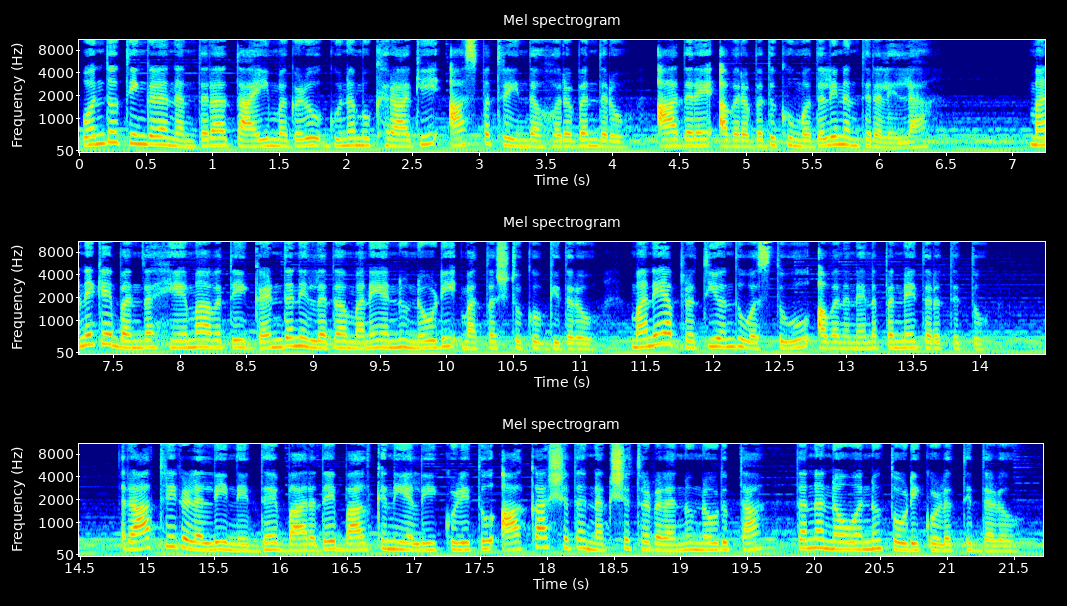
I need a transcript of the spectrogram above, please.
ಒಂದು ತಿಂಗಳ ನಂತರ ತಾಯಿ ಮಗಳು ಗುಣಮುಖರಾಗಿ ಆಸ್ಪತ್ರೆಯಿಂದ ಹೊರಬಂದರು. ಆದರೆ ಅವರ ಬದುಕು ಮೊದಲಿನಂತಿರಲಿಲ್ಲ. ಮನೆಗೆ ಬಂದ ಹೇಮಾವತಿ ಗಂಡನಿಲ್ಲದ ಮನೆಯನ್ನು ನೋಡಿ ಮತ್ತಷ್ಟು ಕುಗ್ಗಿದರು. ಮನೆಯ ಪ್ರತಿಯೊಂದು ವಸ್ತುವು ಅವನ ನೆನಪನ್ನೇ ತರುತ್ತಿತ್ತು. ರಾತ್ರಿಗಳಲ್ಲಿ ನಿದ್ದೆ ಬಾರದೆ ಬಾಲ್ಕನಿಯಲ್ಲಿ ಕುಳಿತು ಆಕಾಶದ ನಕ್ಷತ್ರಗಳನ್ನು ನೋಡುತ್ತಾ ತನ್ನ ನೋವನ್ನು ತೋಡಿಕೊಳ್ಳುತ್ತಿದ್ದಳು.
